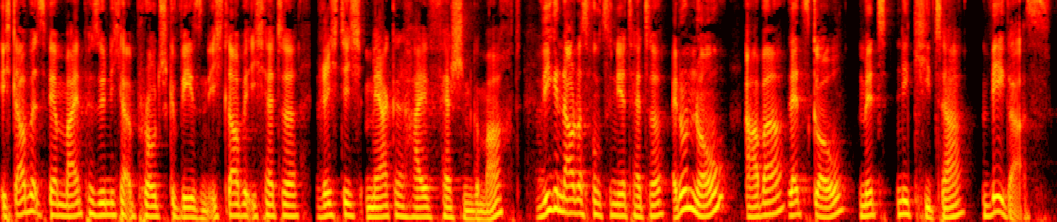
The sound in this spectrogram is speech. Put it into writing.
Ich glaube, es wäre mein persönlicher Approach gewesen. Ich glaube, ich hätte richtig Merkel High Fashion gemacht. Wie genau das funktioniert hätte, I don't know. Aber let's go mit Nikita Vegas.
